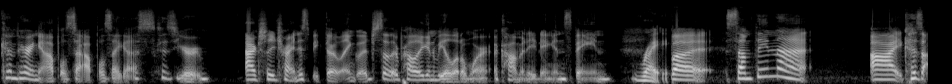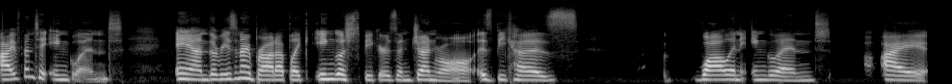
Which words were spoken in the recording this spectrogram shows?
comparing apples to apples, I guess, because you're actually trying to speak their language. So they're probably going to be a little more accommodating in Spain. Right. But something that I, because I've been to England, and the reason I brought up like English speakers in general is because while in England, I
